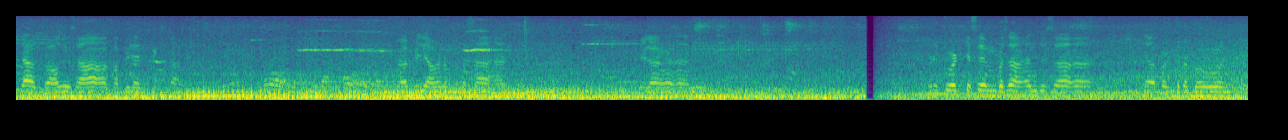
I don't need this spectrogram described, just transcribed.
Madam, ako sa kabilang pick up. Nabili ako ng basahan. Kailangan record kasi ang basahan doon sa napagtrabahuan ko.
